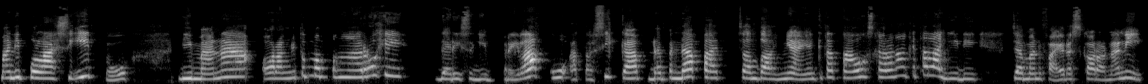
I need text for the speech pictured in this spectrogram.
manipulasi itu di mana orang itu mempengaruhi dari segi perilaku atau sikap dan pendapat. Contohnya yang kita tahu sekarang kan kita lagi di zaman virus corona nih.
